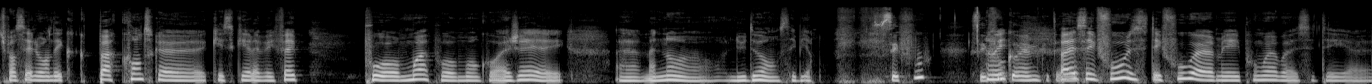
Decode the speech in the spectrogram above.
je pensais elle ne rendait pas compte que qu'est-ce qu'elle avait fait pour moi, pour m'encourager. Et euh, maintenant, nous deux, on sait bien. C'est fou. C'est fou Oui. quand même que Ouais, c'est fou, c'était fou, euh, mais pour moi, ouais, c'était euh,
